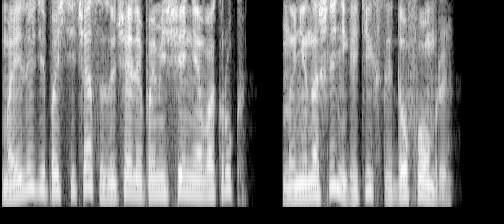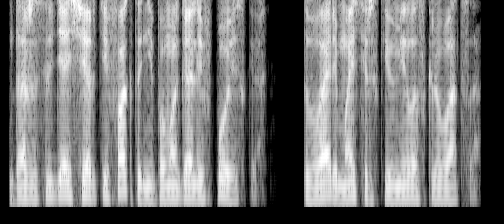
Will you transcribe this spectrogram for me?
Мои люди почти час изучали помещение вокруг, но не нашли никаких следов омры. Даже следящие артефакты не помогали в поисках. Тварь мастерски умела скрываться.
